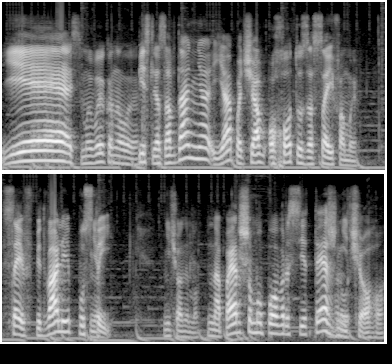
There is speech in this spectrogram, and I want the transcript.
Єсть! Ми виконали. Після завдання я почав охоту за сейфами. Сейф в підвалі пустий. Нічого нема. На першому поверсі теж Хорош. нічого.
